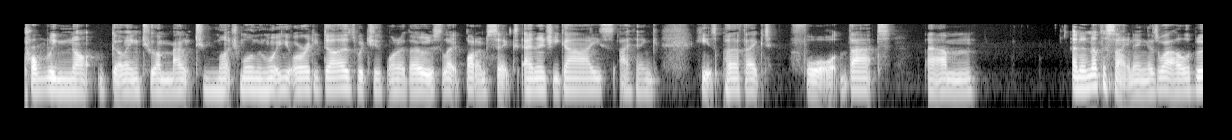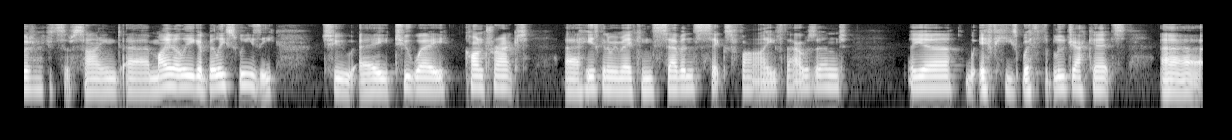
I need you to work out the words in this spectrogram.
probably not going to amount to much more than what he already does, which is one of those like bottom six energy guys. I think he is perfect for that. Um, and another signing as well. The Blue Jackets have signed uh, minor leaguer Billy Sweezey to a two-way contract. Uh, he's going to be making seven six five thousand a year if he's with the Blue Jackets. Uh,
